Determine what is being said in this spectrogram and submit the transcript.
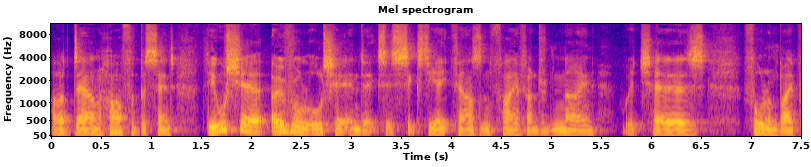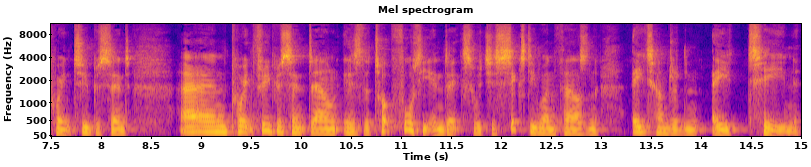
are down half a percent. The all share overall all share index is 68,509, which has fallen by 0.2%. And 0.3% down is the top 40 index, which is 61,818.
